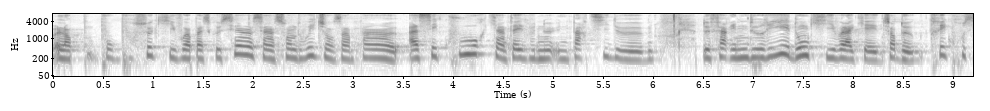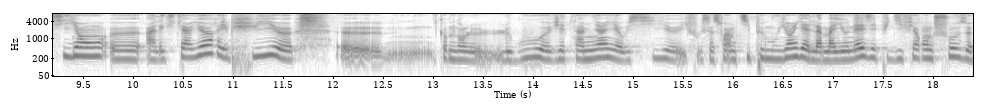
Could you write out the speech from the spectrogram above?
alors pour, ceux qui ne voient pas ce que c'est, hein, c'est un sandwich dans un pain euh, assez court qui intègre une, partie de, farine de riz et donc qui, voilà, qui a une sorte de très croustillant euh, à l'extérieur. Et puis, euh, comme dans le, goût vietnamien, il y a aussi, il faut que ça soit un petit peu mouillant, il y a de la mayonnaise et puis différentes choses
